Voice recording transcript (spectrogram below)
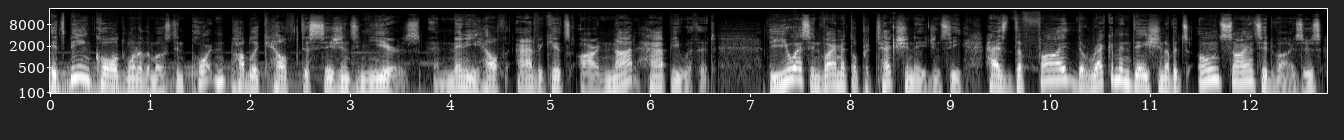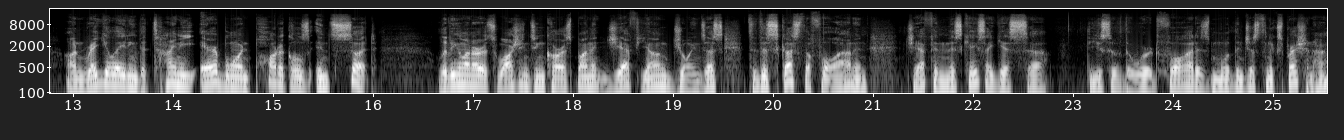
It's being called one of the most important public health decisions in years, and many health advocates are not happy with it the U.S. Environmental Protection Agency has defied the recommendation of its own science advisors on regulating the tiny airborne particles in soot. Living on Earth's Washington correspondent Jeff Young joins us to discuss the fallout. And, Jeff, in this case, I guess uh, the use of the word fallout is more than just an expression, huh?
